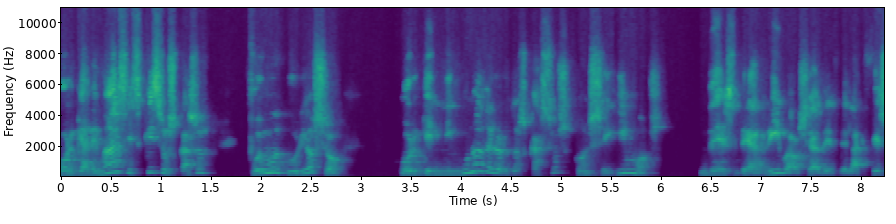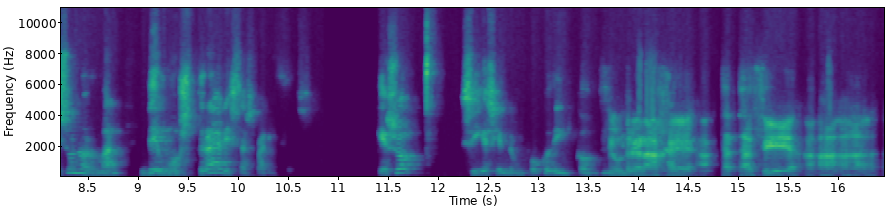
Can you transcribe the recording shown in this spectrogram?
porque además es que esos casos fue muy curioso, porque en ninguno de los dos casos conseguimos desde arriba, o sea, desde el acceso normal, demostrar esas varices. Que eso sigue siendo un poco de incógnito. Sí, un drenaje así a,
